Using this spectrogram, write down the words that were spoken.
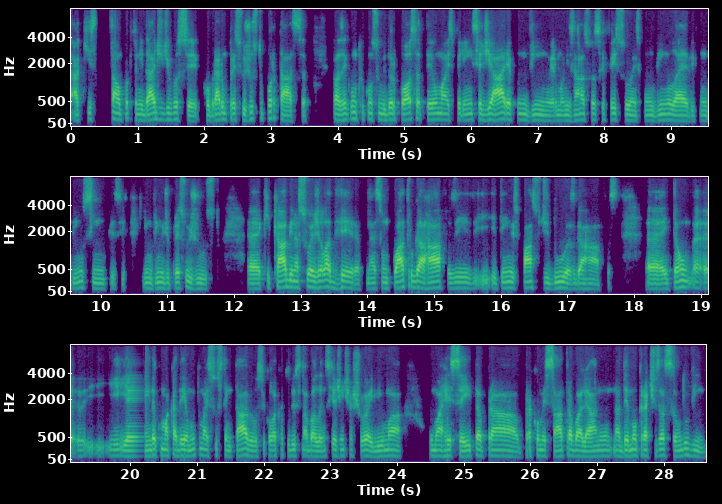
aqui está a oportunidade de você cobrar um preço justo por taça, fazer com que o consumidor possa ter uma experiência diária com vinho, harmonizar nas suas refeições, com um vinho leve, com um vinho simples e um vinho de preço justo é, que cabe na sua geladeira, né? São quatro garrafas e, e, e tem o espaço de duas garrafas. É, então, é, e, e, ainda com uma cadeia muito mais sustentável, você coloca tudo isso na balança e a gente achou ali uma, uma receita para começar a trabalhar no, na democratização do vinho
